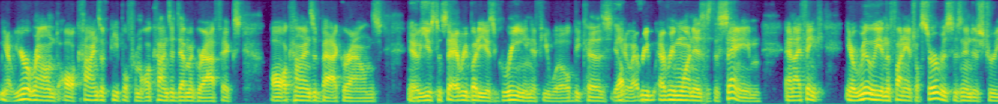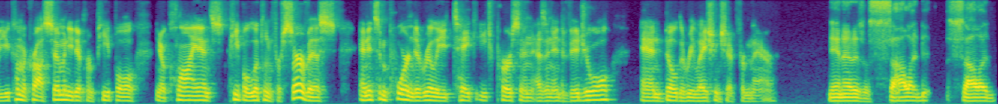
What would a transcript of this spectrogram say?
you know, you're around all kinds of people from all kinds of demographics, all kinds of backgrounds. You know, used to say everybody is green, if you will, because yep. you know every everyone is the same. And I think you know, really in the financial services industry, you come across so many different people, you know, clients, people looking for service, and it's important to really take each person as an individual and build a relationship from there. And that is a solid, solid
